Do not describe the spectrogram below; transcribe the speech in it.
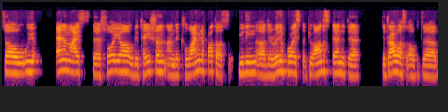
So we analyze the soil vegetation and the climate factors using uh, the random forest to understand the, the drivers of the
